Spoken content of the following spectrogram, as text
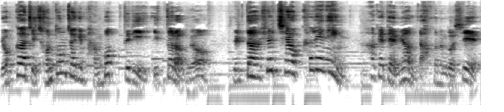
몇 가지 전통적인 방법들이 있더라고요. 일단 휠체어 클리닝 하게 되면 나오는 것이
